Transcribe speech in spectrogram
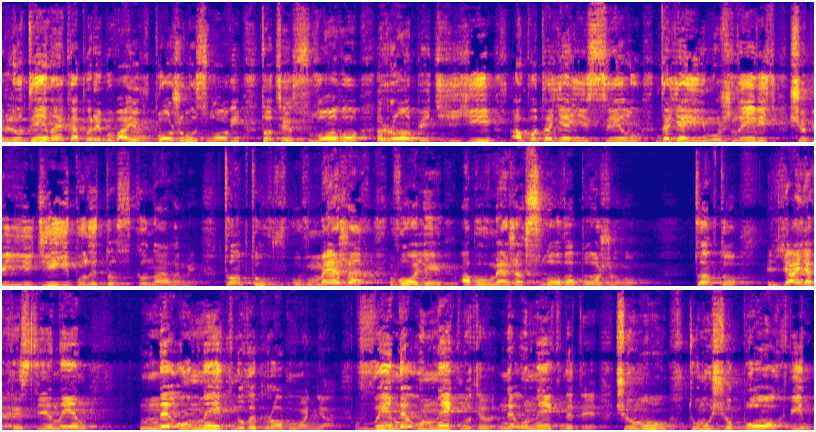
Людина, яка перебуває в Божому Слові, то це Слово робить її або дає їй силу, дає їй можливість, щоб її дії були досконалими. Тобто в, в межах волі або в межах Слова Божого. Тобто, я, як християнин, не уникну випробування. Ви не уникнете, не уникнете. Чому? Тому що Бог Він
